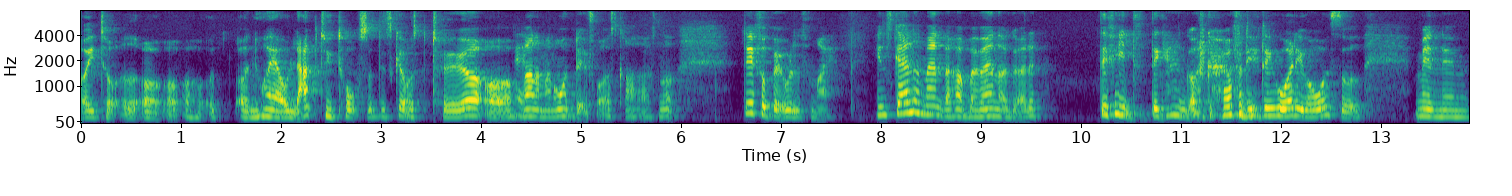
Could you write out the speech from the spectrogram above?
og i tøjet, og, og, og, og, nu har jeg jo langt tykt hår, så det skal også tørre, og ja. render man rundt, er frostgrader og sådan noget. Det er for bøvlet for mig. En skaldet mand, der hopper i vandet og gør det, det er fint. Det kan han godt gøre, fordi det er hurtigt overstået. Men, øh,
